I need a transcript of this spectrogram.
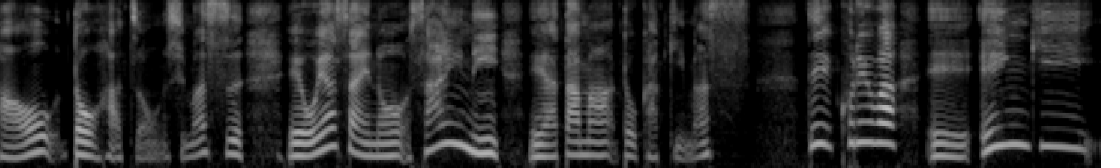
桃と発音します、えーお野菜の菜に、えー頭と書きます。でこれは、えー縁起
